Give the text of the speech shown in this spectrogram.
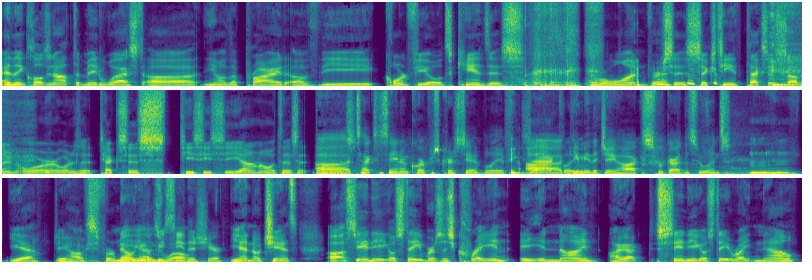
And then closing out the Midwest, uh, you know, the pride of the cornfields, Kansas, number one versus 16th Texas Southern, or what is it, Texas TCC? I don't know what this that Uh, is. Texas A&M Corpus Christi, I believe. Exactly. Uh, give me the Jayhawks, regardless who wins. Mhm. Yeah, Jayhawks for No me as UMBC well. this year. Yeah, no chance. Uh, San Diego State versus Creighton, eight and nine. I got San Diego State right now.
